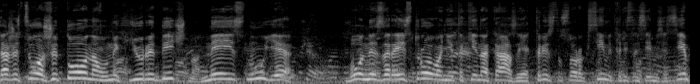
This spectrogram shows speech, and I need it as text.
Навіть цього жетона у них юридично не існує, бо не зареєстровані такі накази, як 347 і 377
